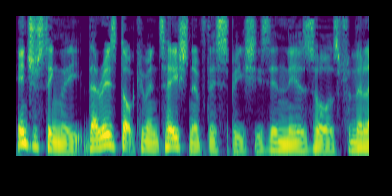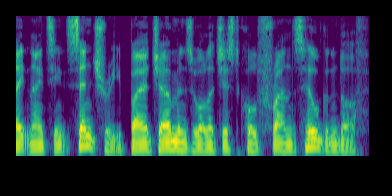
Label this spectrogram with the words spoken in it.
Interestingly, there is documentation of this species in the Azores from the late 19th century by a German zoologist called Franz Hilgendorf,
